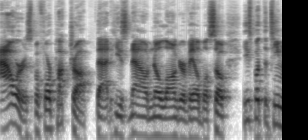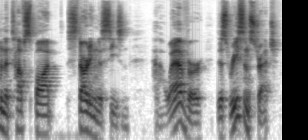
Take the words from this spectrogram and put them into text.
hours before puck drop that he's now no longer available. So he's put the team in a tough spot starting this season. However, this recent stretch,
